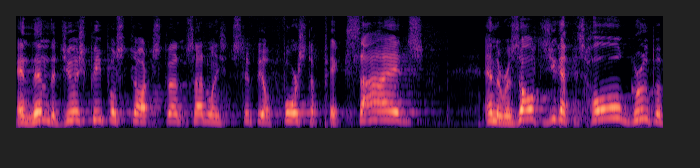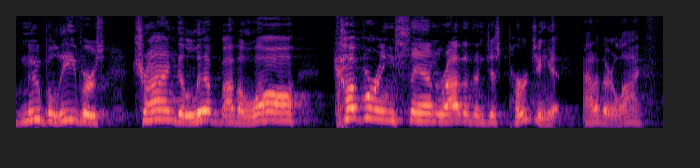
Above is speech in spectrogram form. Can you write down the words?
And then the Jewish people start suddenly to feel forced to pick sides. And the result is you got this whole group of new believers trying to live by the law covering sin rather than just purging it out of their life.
